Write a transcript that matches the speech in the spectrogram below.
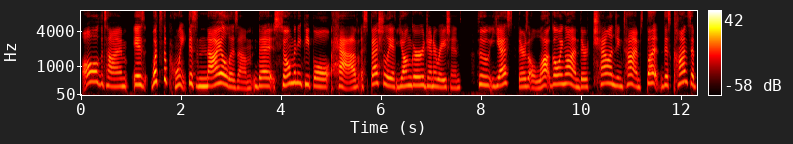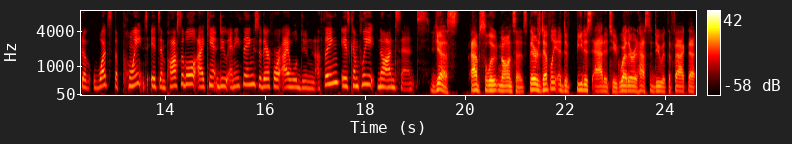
all the time is what's the point? This nihilism that so many people have, especially younger generations, who, yes, there's a lot going on. They're challenging times, but this concept of what's the point? It's impossible. I can't do anything. So therefore, I will do nothing is complete nonsense. Yes absolute nonsense. There's definitely a defeatist attitude, whether it has to do with the fact that,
